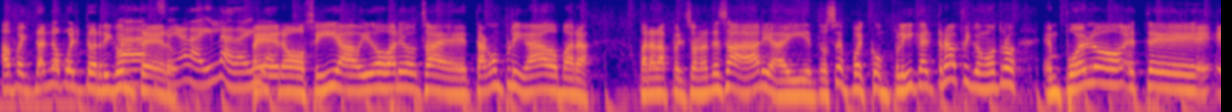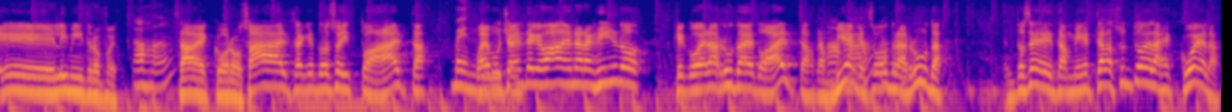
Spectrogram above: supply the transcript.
afectando a Puerto Rico Ah, entero. Sí, a la isla, a la isla. Pero sí, ha habido varios, o sea, está complicado para, para las personas de esa área y entonces pues complica el tráfico en otros, en pueblos este eh, limítrofes. Ajá. ¿Sabes? Corozal, ¿sabes que todo eso es toda alta? Bendito. Pues hay mucha gente que va de Naranjito que coge la ruta de toda alta también, Ajá, eso es otra ruta. Entonces también está el asunto de las escuelas,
